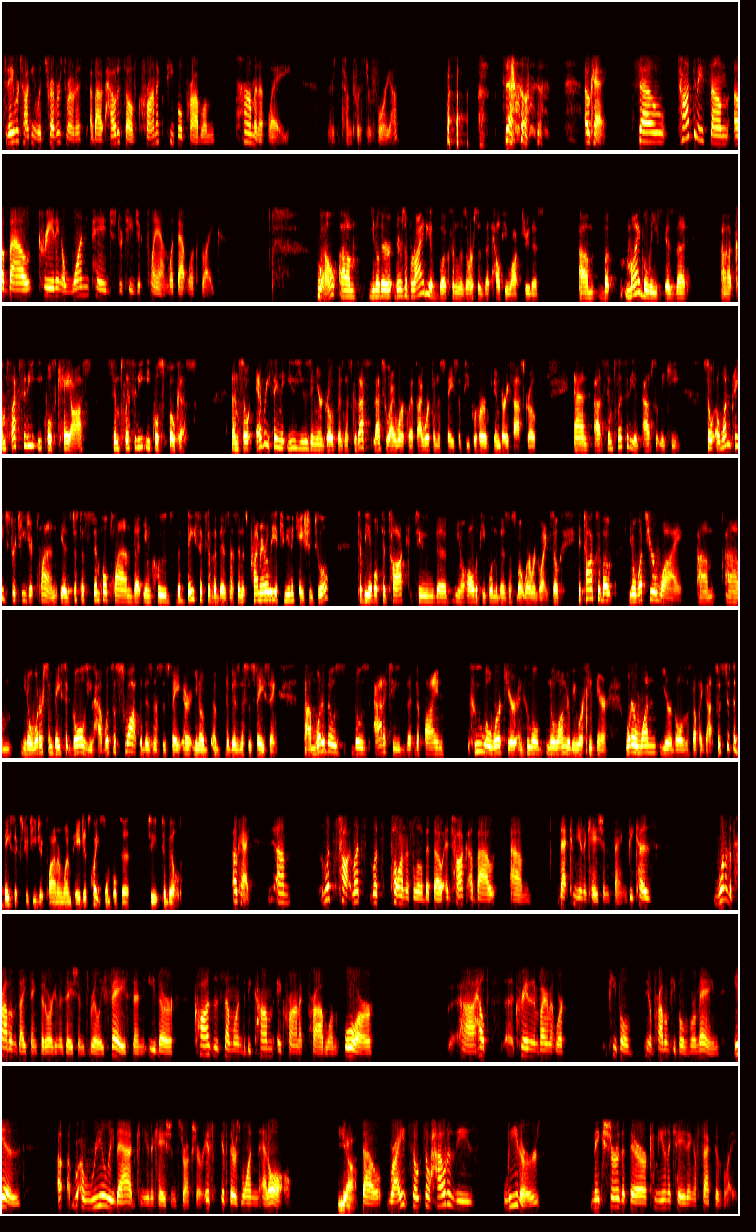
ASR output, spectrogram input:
Today we're talking with Trevor Throness about how to solve chronic people problems permanently. There's a tongue twister for you. so Okay, so talk to me some about creating a one page strategic plan, what that looks like. Well, um, you know, there, there's a variety of books and resources that help you walk through this. Um, but my belief is that uh, complexity equals chaos, simplicity equals focus. And so everything that you use in your growth business, because that's that's who I work with. I work in the space of people who are in very fast growth. And uh, simplicity is absolutely key. So, a one page strategic plan is just a simple plan that includes the basics of the business, and it's primarily a communication tool to be able to talk to the you know all the people in the business about where we're going so it talks about you know, what's your why? Um, um, you know, what are some basic goals you have? What's a SWOT the business is fa- or you know uh, the business is facing? Um, what are those those attitudes that define who will work here and who will no longer be working here? What are one year goals and stuff like that? So it's just a basic strategic plan on one page. It's quite simple to to to build. Okay. Um, let's talk. Let's let's pull on this a little bit though, and talk about um, that communication thing because one of the problems I think that organizations really face and either causes someone to become a chronic problem or uh, helps uh, create an environment where people, you know, problem people remain is a, a really bad communication structure, if if there's one at all. Yeah. So right. So so how do these leaders make sure that they're communicating effectively?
